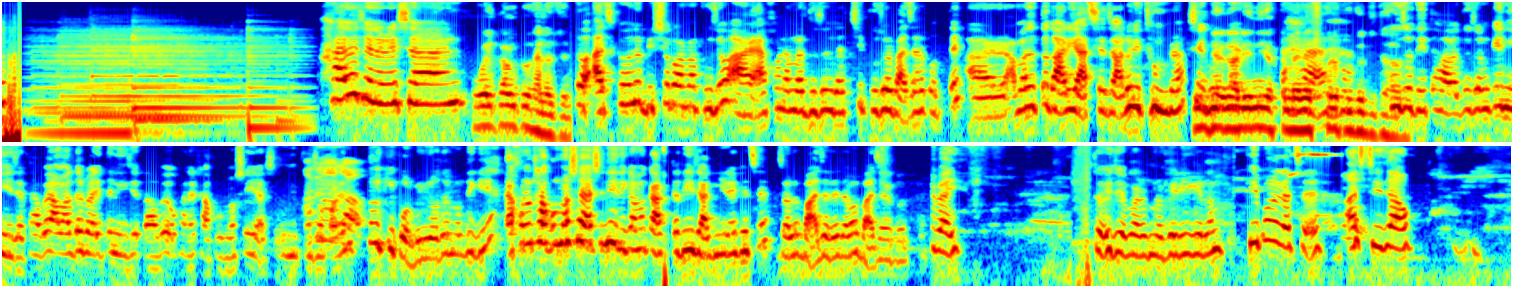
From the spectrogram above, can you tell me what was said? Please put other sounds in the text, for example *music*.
Hello generation welcome to halogen তো আজকে হলো বিশ্বকর্মা পুজো আর এখন আমরা দুজন যাচ্ছি পুজোর বাজার করতে। আর আমাদের তো গাড়ি আছে জানোই তোমরা। সেগুলো- গাড়ি নিয়ে একটা ম্যানেজ করে হ্যাঁ। পুজো দিতে হবে। পুজো দিতে হবে দুজনকে নিয়ে যেতে হবে। আমাদের বাড়িতে নিয়ে যেতে হবে ওখানে ঠাকুর মশাই আসে উনি পুজো করেন। তুই কি করবি রোদের মধ্যে গিয়ে? এখনও ঠাকুর মশাই আসেনি এদিকে আমাকে আটটা দিয়ে জাগিয়ে রেখেছে। চলো বাজারে যাব বাজার করতে। ভাই তো এই যে এবার আমরা বেরিয়ে গেলাম। কি পড়ে গেছে? আসছি যাও।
